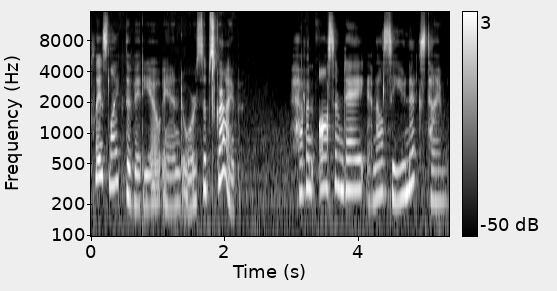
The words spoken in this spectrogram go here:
please like the video and or subscribe. Have an awesome day and I'll see you next time.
